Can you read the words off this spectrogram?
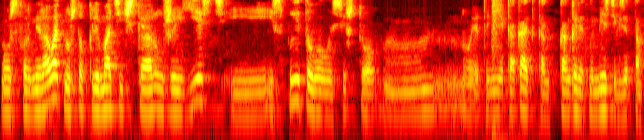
может сформировать, но что климатическое оружие есть и испытывалось, и что ну, это не какая-то кон конкретном месте, где-то там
